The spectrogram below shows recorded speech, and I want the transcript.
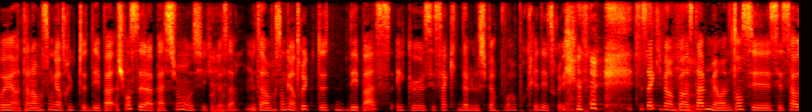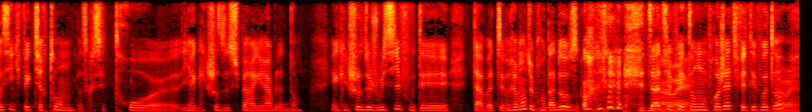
ouais, t'as l'impression qu'un truc te dépasse. Je pense que c'est la passion aussi qui fait Mhm. ça. Mais t'as l'impression qu'un truc te dépasse et que c'est ça qui te donne le super pouvoir pour créer des trucs. c'est ça qui fait un peu instable, mais en même temps, c'est ça aussi qui fait que tu retournes parce que c'est trop. euh, Il y a quelque chose de super agréable là-dedans. Il y a quelque chose de jouissif où t'es, t'as- bah, t'es- vraiment tu prends ta dose. Quoi. tu vois, Ah tu ouais. fais ton projet, tu fais tes photos bah ouais.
